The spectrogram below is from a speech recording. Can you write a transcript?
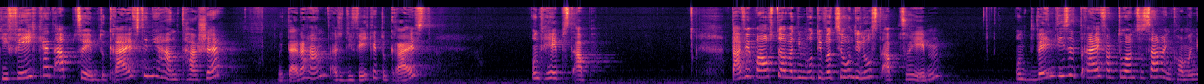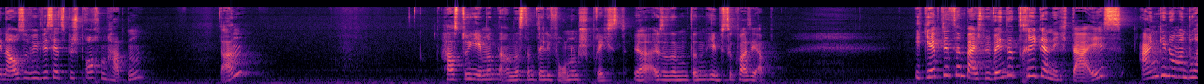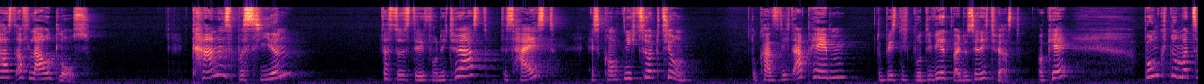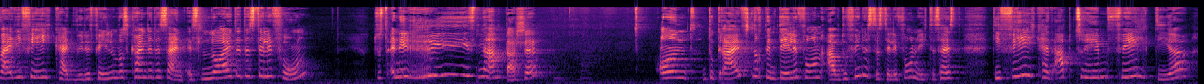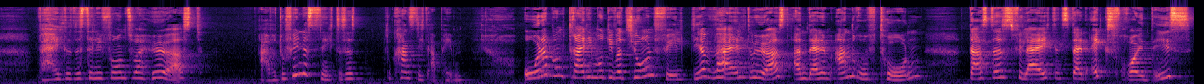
die Fähigkeit abzuheben. Du greifst in die Handtasche mit deiner Hand, also die Fähigkeit, du greifst und hebst ab. Dafür brauchst du aber die Motivation, die Lust abzuheben. Und wenn diese drei Faktoren zusammenkommen, genauso wie wir es jetzt besprochen hatten, dann hast du jemanden anders am Telefon und sprichst. Ja, also dann, dann hebst du quasi ab. Ich gebe dir jetzt ein Beispiel. Wenn der Trigger nicht da ist, angenommen du hast auf lautlos, kann es passieren, dass du das Telefon nicht hörst. Das heißt, es kommt nicht zur Aktion. Du kannst nicht abheben, Du bist nicht motiviert, weil du es ja nicht hörst. Okay? Punkt Nummer zwei, die Fähigkeit würde fehlen. Was könnte das sein? Es läutet das Telefon, du hast eine riesen Handtasche und du greifst nach dem Telefon, aber du findest das Telefon nicht. Das heißt, die Fähigkeit abzuheben fehlt dir, weil du das Telefon zwar hörst, aber du findest es nicht. Das heißt, du kannst nicht abheben. Oder Punkt 3, die Motivation fehlt dir, weil du hörst an deinem Anrufton, dass das vielleicht jetzt dein Ex-Freund ist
